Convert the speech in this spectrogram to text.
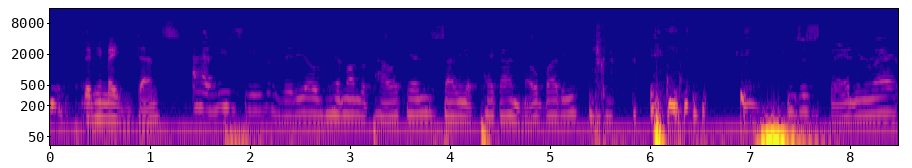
you Did he make dents? have you seen the video of him on the Pelicans setting a pick on nobody? He's just standing there,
